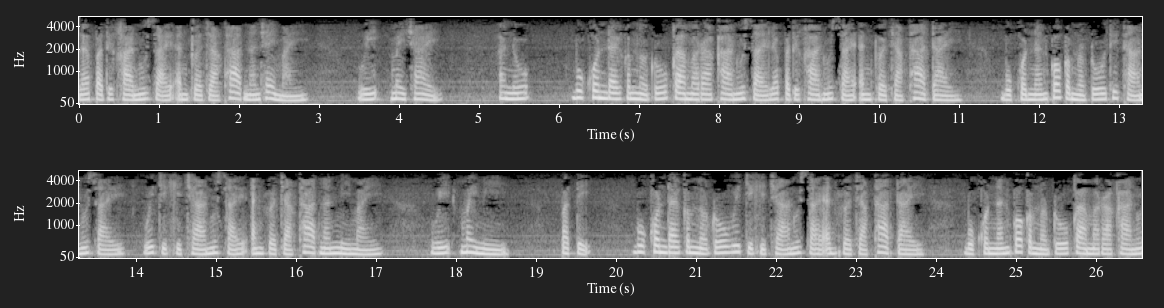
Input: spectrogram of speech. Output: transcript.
และปฏิคานุสัยอันเกิดจากธาตุนั้นใช่ไหม วิไม่ใช่ อนุ บุคคลใดกำหนดรู้การมาราคานุสัยและปฏิคานุสัยอันเกิดจากธาตุใด บุคคลนั้นก็กำหนดรู้ทิฏฐานุสัย วิจิกิจฉานุสัยอันเกิดจากธาตุนั้นมีไหม วิไม่มี ปฏิ บุคคลใดกำหนดรู้วิจิกิจฉานุสัยอันเกิดจากธาตุใด บุคคลนั้นก็กำหนดรู้การมราคานุ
